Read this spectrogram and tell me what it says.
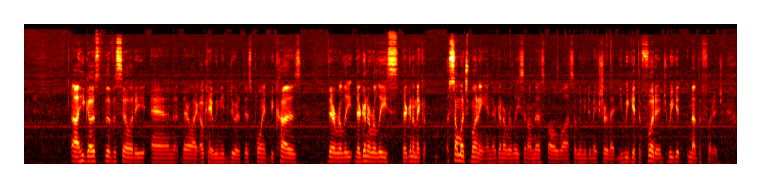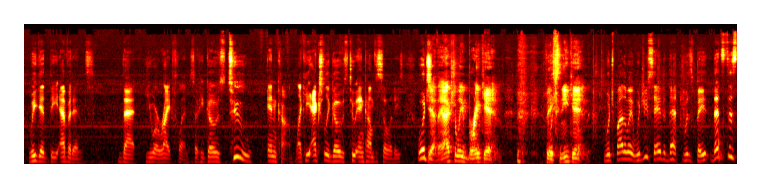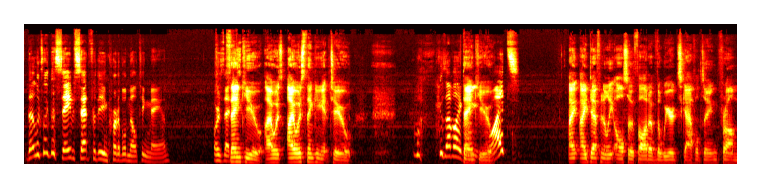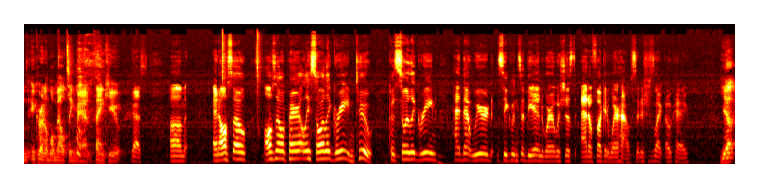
uh, he goes to the facility, and they're like, "Okay, we need to do it at this point because they're rele- they're gonna release they're gonna make a, so much money, and they're gonna release it on this blah blah blah. So we need to make sure that we get the footage. We get not the footage. We get the evidence that you are right, Flynn. So he goes to Encom, like he actually goes to Encom facilities, which Yeah, they actually break in. they Which- sneak in. Which, by the way, would you say that that was ba- that's this that looks like the same set for the Incredible Melting Man, or is that Thank you. I was I was thinking it too. Because I'm like, Thank you. What? I, I definitely also thought of the weird scaffolding from Incredible Melting Man. Thank you. Yes, um, and also also apparently Soylent Green too, because Soylent Green had that weird sequence at the end where it was just at a fucking warehouse, and it's just like, okay. Yep.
